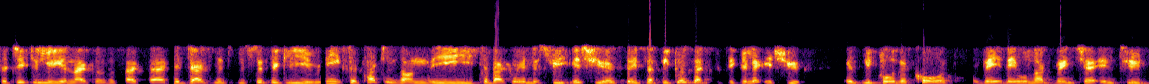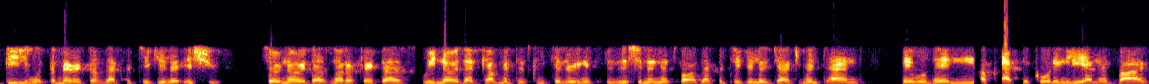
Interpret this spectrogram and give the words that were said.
particularly in light of the fact that the judgment specifically speaks or touches on the tobacco industry issue and states that because that particular issue is before the court, they, they will not venture into dealing with the merits of that particular issue. So no, it does not affect us. We know that government is considering its position in as far as that particular judgment, and they will then act accordingly and advise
